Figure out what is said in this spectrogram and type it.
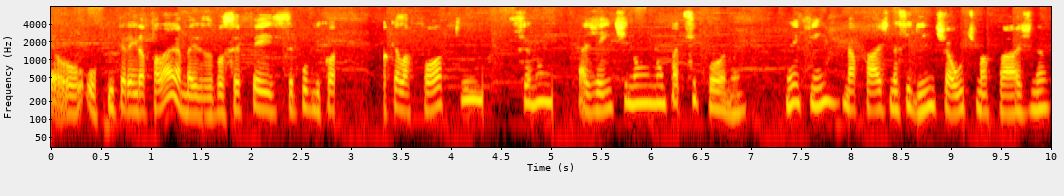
O, o Peter ainda fala, ah, mas você fez. Você publicou aquela foto você não. A gente não, não participou, né? Enfim, na página seguinte, a última página,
